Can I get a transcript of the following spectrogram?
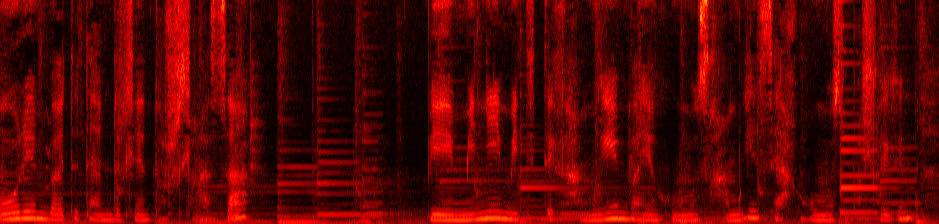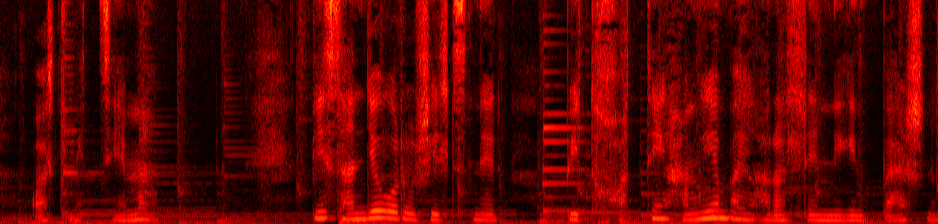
өөрийн бодит амьдралын туршлагаасаа би миний мэддэг хамгийн баян хүмүүс хамгийн сайхан хүмүүс болохыг нь олж мэдсэн юм аа. Би Сандиаго руу шилжснээр бид хотын хамгийн баян хорооллын нэгэнд байшин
